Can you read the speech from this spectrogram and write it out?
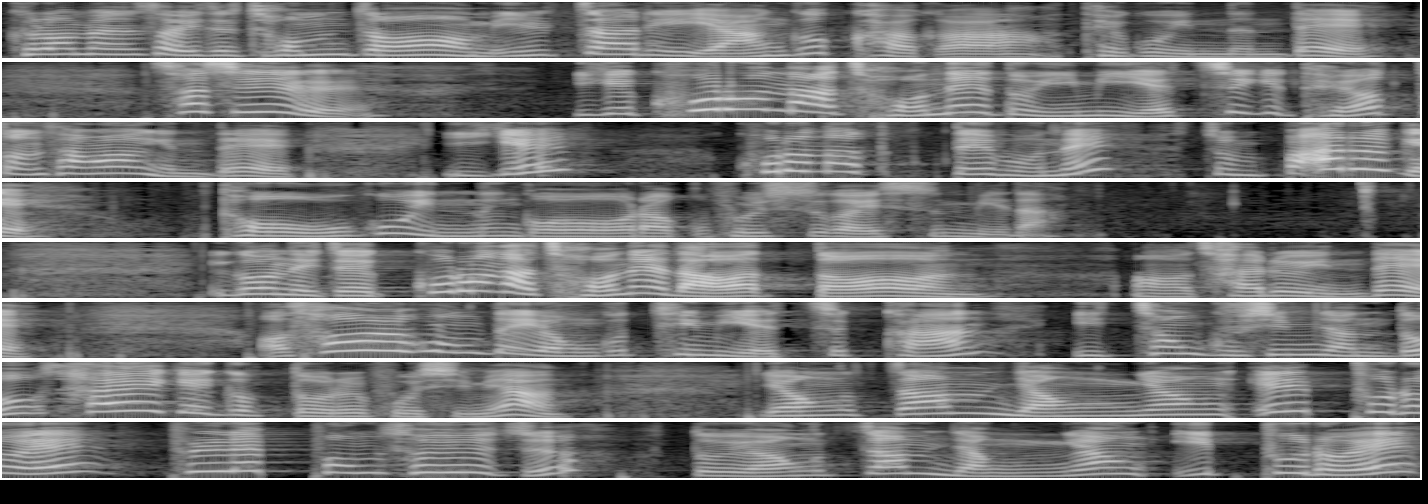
그러면서 이제 점점 일자리 양극화가 되고 있는데 사실 이게 코로나 전에도 이미 예측이 되었던 상황인데 이게 코로나 때문에 좀 빠르게 더 오고 있는 거라고 볼 수가 있습니다. 이건 이제 코로나 전에 나왔던 어, 자료인데 어, 서울공대 연구팀이 예측한 2090년도 사회계급도를 보시면 0.001%의 플랫폼 소유주 또 0.002%의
